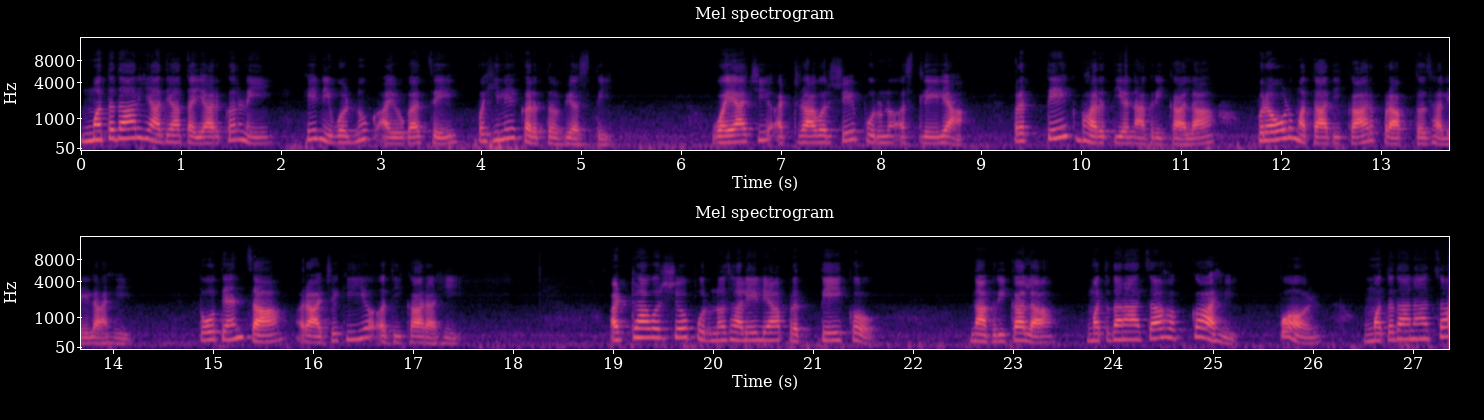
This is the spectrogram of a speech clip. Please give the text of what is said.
मतदार याद्या तयार करणे हे निवडणूक आयोगाचे पहिले कर्तव्य असते. वयाची अठरा वर्षे पूर्ण असलेल्या प्रत्येक भारतीय नागरिकाला प्रौढ मताधिकार प्राप्त झालेला आहे. तो त्यांचा राजकीय अधिकार आहे. अठरा वर्ष पूर्ण झालेल्या प्रत्येक नागरिकाला मतदानाचा हक्क आहे. पण मतदानाचा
